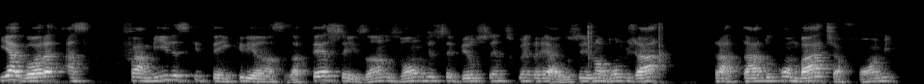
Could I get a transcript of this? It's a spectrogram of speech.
e agora as famílias que têm crianças até seis anos vão receber os 150 reais. Ou seja, nós vamos já tratar do combate à fome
